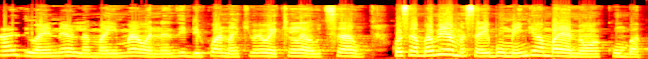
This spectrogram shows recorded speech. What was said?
Wakazi wa eneo la Maimai wanazidi kuwa na kiwewe kila uchao kwa sababu ya masaibu mengi ambayo yamewakumba.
